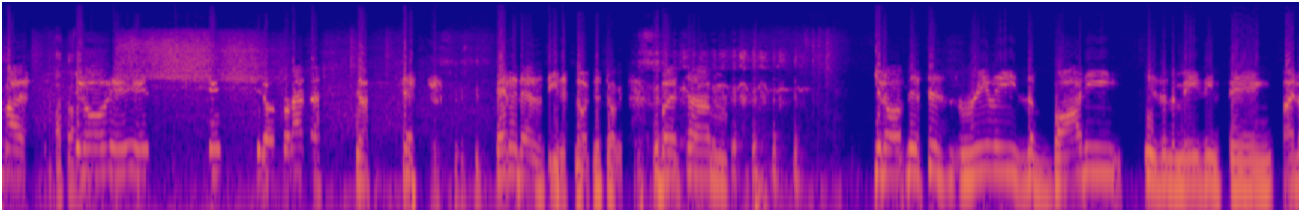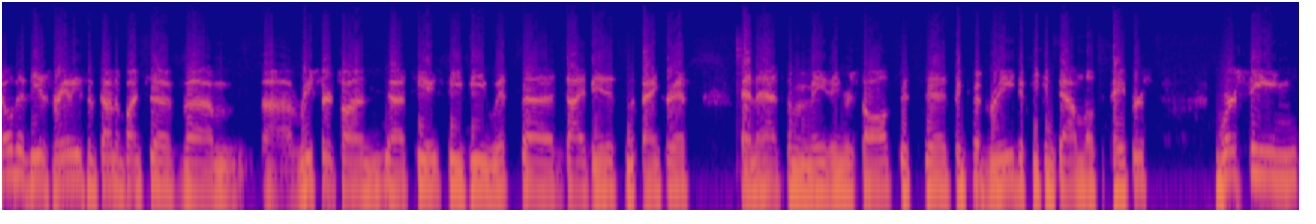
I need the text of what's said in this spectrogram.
but you know, it, it, it, you know, so that uh, yeah, edit as needed. No, just joking. But um, you know, this is really the body is an amazing thing. I know that the Israelis have done a bunch of um, uh, research on uh, THCV with uh, diabetes and the pancreas and had some amazing results. It's, it's a good read if you can download the papers. We're seeing,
